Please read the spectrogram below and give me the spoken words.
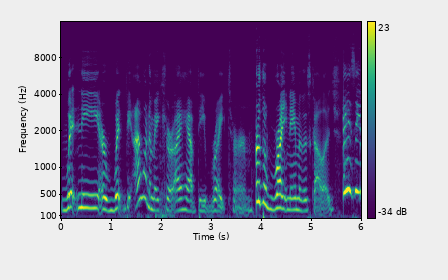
Whitney or Whitby. I want to make sure I have the right term or the right name of this college. Why is he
